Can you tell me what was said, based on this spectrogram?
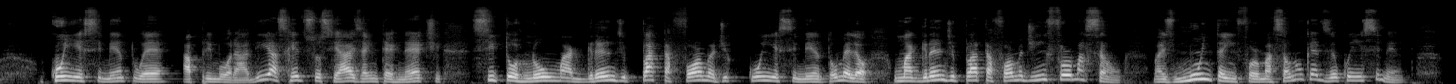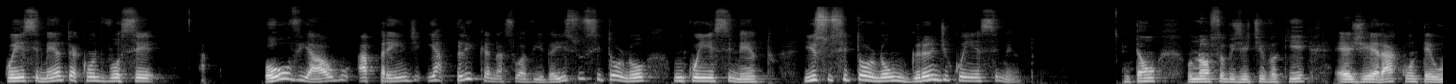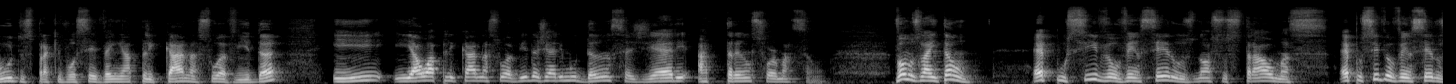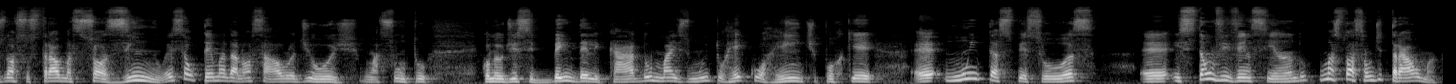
conhecimento é aprimorado. E as redes sociais, a internet, se tornou uma grande plataforma de conhecimento, ou melhor, uma grande plataforma de informação. Mas muita informação não quer dizer o conhecimento. Conhecimento é quando você ouve algo, aprende e aplica na sua vida. Isso se tornou um conhecimento. Isso se tornou um grande conhecimento. Então, o nosso objetivo aqui é gerar conteúdos para que você venha aplicar na sua vida e, e, ao aplicar na sua vida, gere mudança, gere a transformação. Vamos lá então? É possível vencer os nossos traumas? É possível vencer os nossos traumas sozinho? Esse é o tema da nossa aula de hoje. Um assunto, como eu disse, bem delicado, mas muito recorrente, porque é, muitas pessoas é, estão vivenciando uma situação de trauma.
